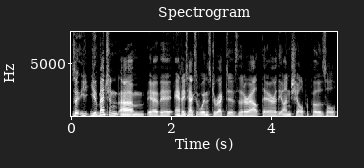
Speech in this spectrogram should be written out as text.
So you mentioned um, yeah, the anti-tax avoidance directives that are out there, the Unshell proposal.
